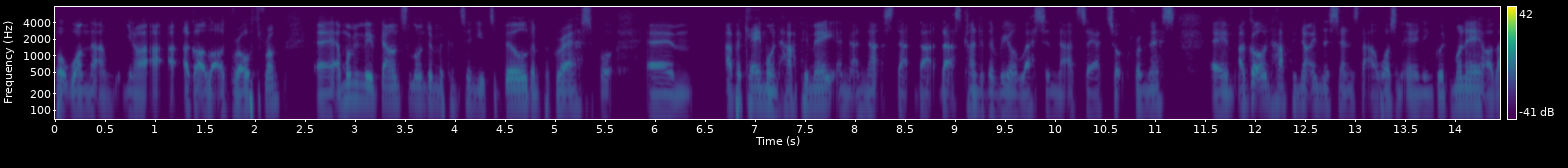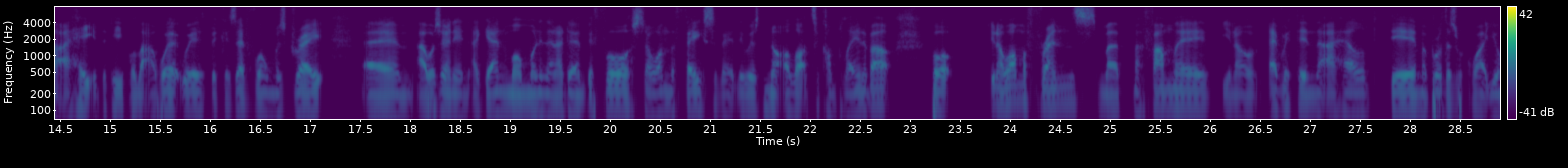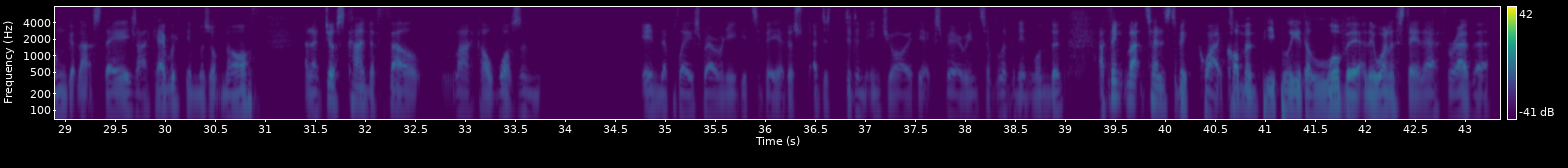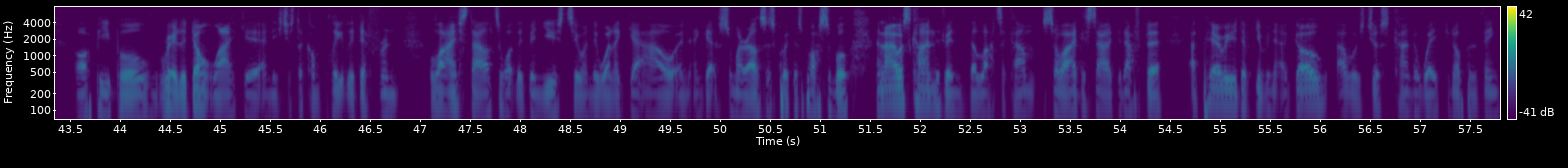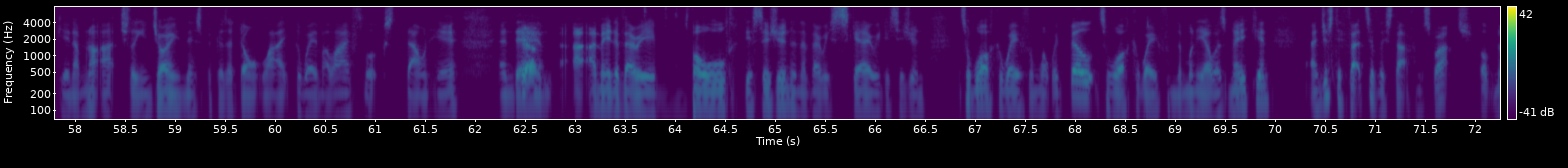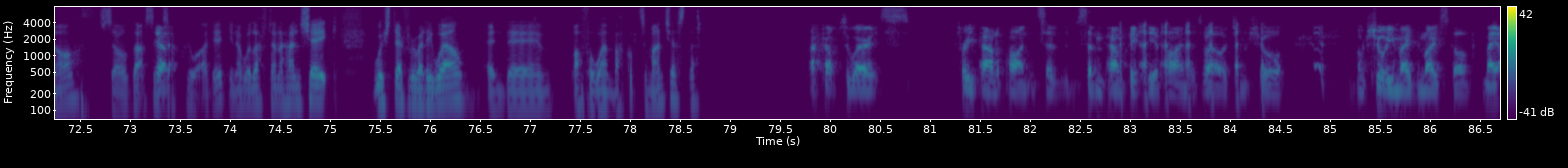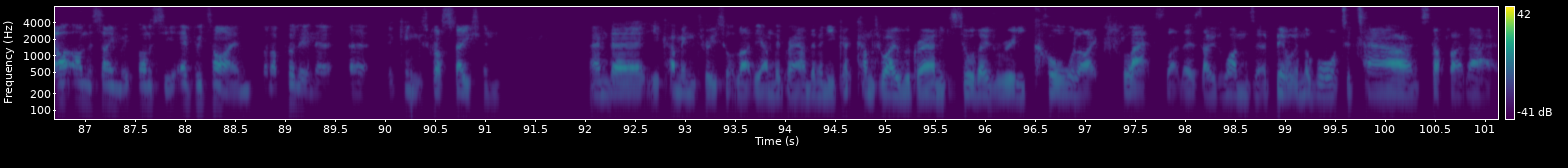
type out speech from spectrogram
but one that I'm, you know, I, I got a lot of growth from. Uh, and when we moved down to London, we continued to build and progress. But um, I became unhappy, mate, and, and that's that that that's kind of the real lesson that I'd say I took from this. Um, I got unhappy not in the sense that I wasn't earning good money or that I hated the people that I worked with because everyone was great. Um, I was earning again more money than I'd earned before, so on the face of it, there was not a lot to complain about. But you know, all my friends, my my family, you know, everything that I held dear. My brothers were quite young at that stage. Like everything was up north, and I just kind of felt like I wasn't in the place where I needed to be. I just I just didn't enjoy the experience of living in London. I think that tends to be quite common. People either love it and they want to stay there forever, or people really don't like it and it's just a completely different lifestyle to what they've been used to and they want to get out and, and get somewhere else as quick as possible. And I was kind of in the latter camp. So I decided after a period of giving it a go, I was just kind of waking up and thinking, I'm not actually enjoying this because I don't like the way my life looks down here. And then um, I, I made a very bold decision and a very scary decision to walk away from what we'd built, to walk away from the money I was making, and just effectively start from scratch up north. So that's yeah. exactly what I did. You know, we left on a handshake, wished everybody well, and um, off I went back up to Manchester. Back up to where it's three pound a pint instead of seven pound fifty a pint as well, which I'm sure. I'm sure you made the most of, mate. I, am the same. Honestly, every time when I pull in at, at King's Cross Station, and uh, you come in through sort of like the underground and then you come to overground you can see all those really cool like flats like there's those ones that are built in the water tower and stuff like that.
